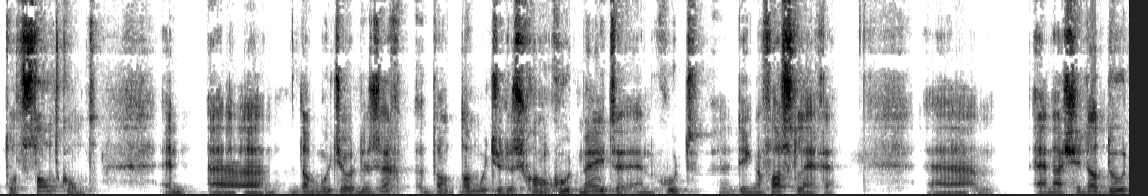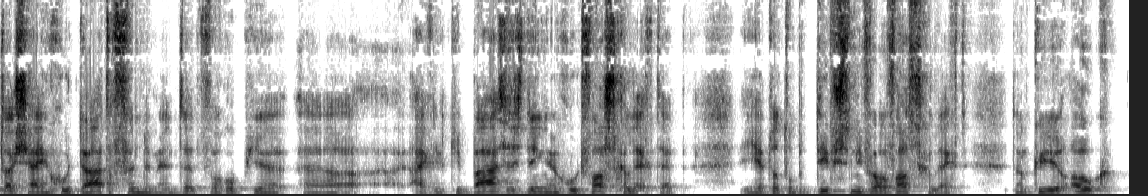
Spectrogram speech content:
tot stand komt. En dan, moet je dus echt, dan, dan moet je dus gewoon goed meten en goed dingen vastleggen. Um, en als je dat doet, als jij een goed datafundament hebt, waarop je eigenlijk je basisdingen goed vastgelegd hebt, en je hebt dat op het diepste niveau vastgelegd, dan kun je ook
